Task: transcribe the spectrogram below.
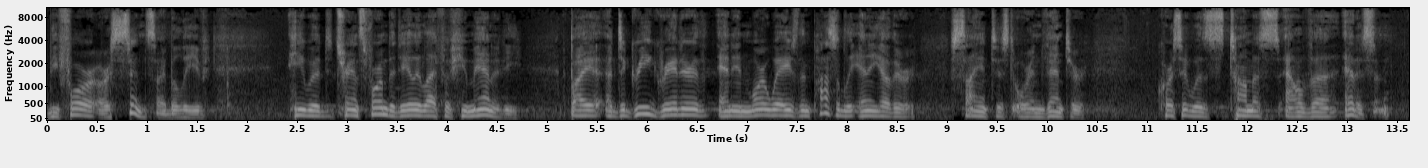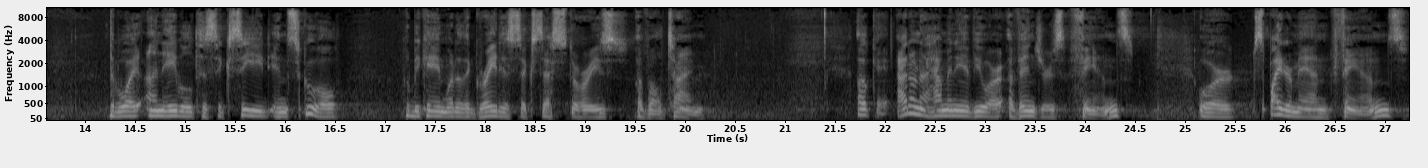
before or since, I believe. He would transform the daily life of humanity by a degree greater and in more ways than possibly any other scientist or inventor. Of course, it was Thomas Alva Edison, the boy unable to succeed in school who became one of the greatest success stories of all time. Okay, I don't know how many of you are Avengers fans, or Spider Man fans,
